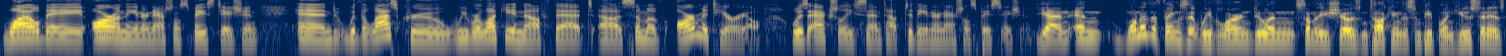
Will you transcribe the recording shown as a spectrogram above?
while they are on the International Space Station. And with the last crew, we were lucky enough that uh, some of our material was actually sent up to the International Space Station. Yeah, and, and one of the things that we've learned doing some of these shows and talking to some people in Houston is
